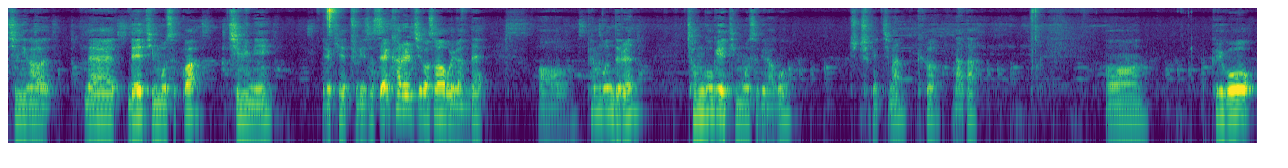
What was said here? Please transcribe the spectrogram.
지민이가 내, 내 뒷모습과 지민이 이렇게 둘이서 셀카를 찍어서 올렸는데 어, 팬분들은 전국의 뒷모습이라고 추측했지만 그거 나다. 어, 그리고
